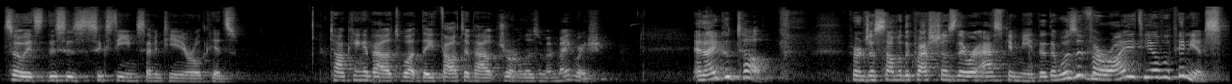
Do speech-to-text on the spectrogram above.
so it's, this is 16, 17 year old kids talking about what they thought about journalism and migration. And I could tell from just some of the questions they were asking me that there was a variety of opinions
